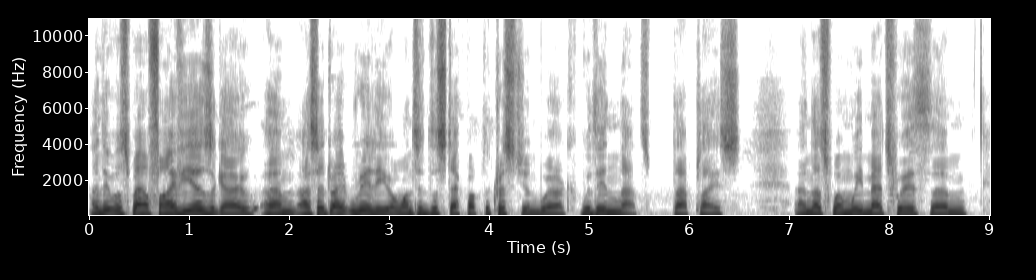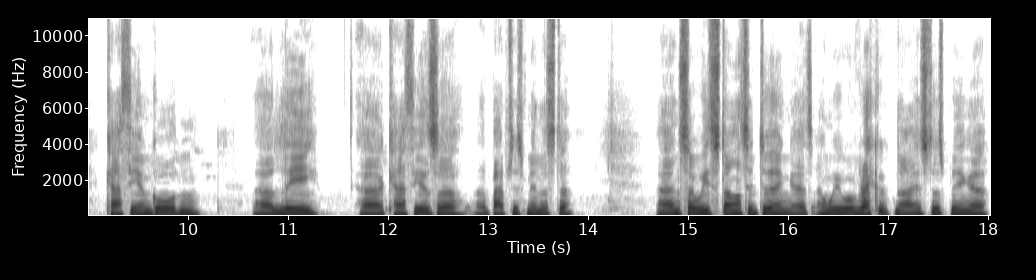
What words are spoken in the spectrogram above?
And it was about five years ago, um, I said, right, really, I wanted to step up the Christian work within that, that place. And that's when we met with um, Kathy and Gordon Lee. Uh, Kathy is a, a, Baptist minister. And so we started doing it, and we were recognized as being a,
